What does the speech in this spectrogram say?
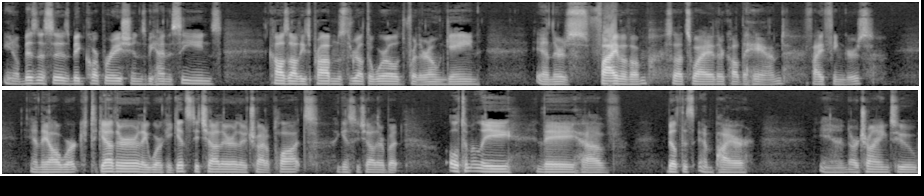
you know businesses, big corporations behind the scenes, cause all these problems throughout the world for their own gain. And there's five of them, so that's why they're called the Hand, five fingers. And they all work together. They work against each other. They try to plot against each other, but ultimately they have built this empire and are trying to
